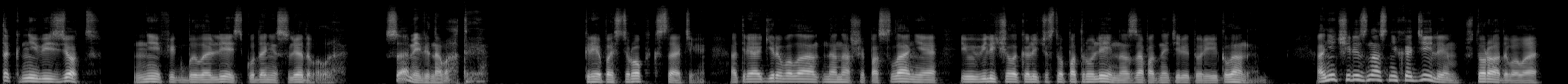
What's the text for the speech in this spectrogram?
так не везет. Нефиг было лезть, куда не следовало. Сами виноваты. Крепость Роб, кстати, отреагировала на наше послание и увеличила количество патрулей на западной территории клана. Они через нас не ходили, что радовало,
